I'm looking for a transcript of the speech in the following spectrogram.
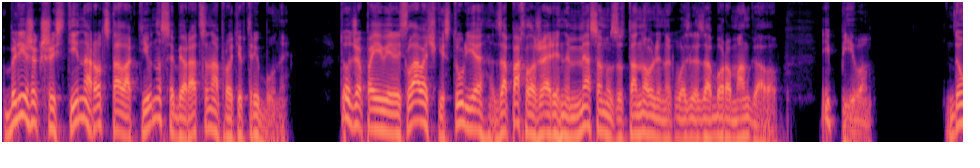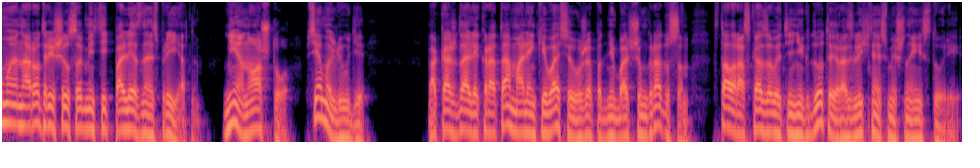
Ближе к шести народ стал активно собираться напротив трибуны. Тут же появились лавочки, стулья, запахло жареным мясом из установленных возле забора мангалов и пивом. Думаю, народ решил совместить полезное с приятным. Не, ну а что? Все мы люди. Пока ждали крота, маленький Вася уже под небольшим градусом стал рассказывать анекдоты и различные смешные истории.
